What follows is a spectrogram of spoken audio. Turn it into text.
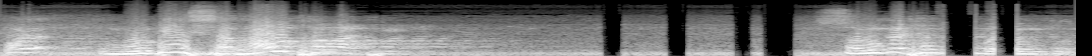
પણ મોટી સભાઓ થવાથી સંગઠન બનતું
